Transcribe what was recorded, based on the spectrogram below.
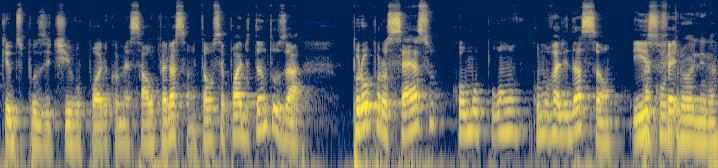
que o dispositivo pode começar a operação. Então você pode tanto usar pro processo como como, como validação. Fe- controle, né?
